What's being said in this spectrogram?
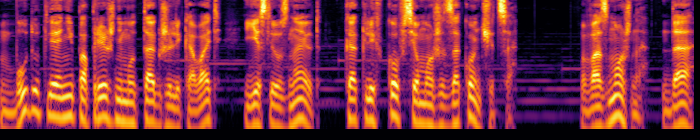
Будут ли они по-прежнему так же ликовать, если узнают, как легко все может закончиться? Возможно, да,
